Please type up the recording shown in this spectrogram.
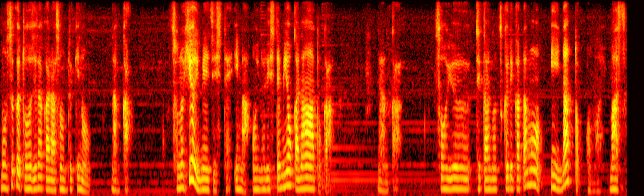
もうすぐ当時だからその時のなんかその日をイメージして今お祈りしてみようかなとか、なんかそういう時間の作り方もいいなと思います。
